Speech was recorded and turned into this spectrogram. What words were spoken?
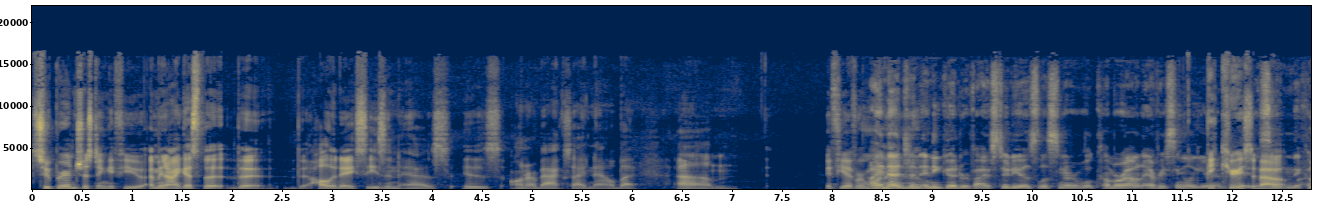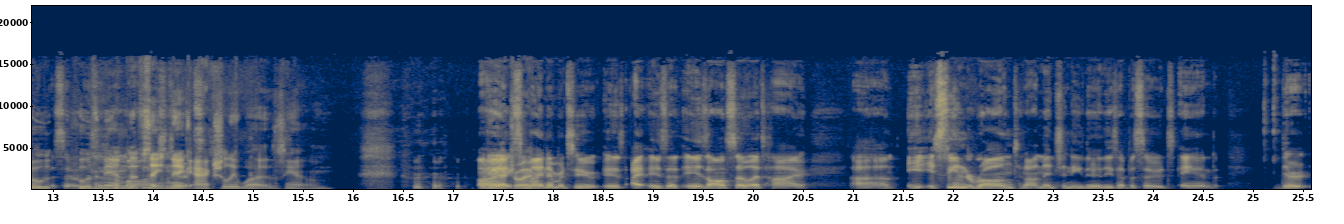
super interesting. If you, I mean, I guess the the the holiday season has is on our backside now, but um, if you ever want, to I imagine any good Revive Studios listener will come around every single year. be curious about Saint Nick who who the man of Saint Nick actually was. Yeah. All you got, so my number two is is a, is also a tie. Um, it, it seemed wrong to not mention either of these episodes, and there,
